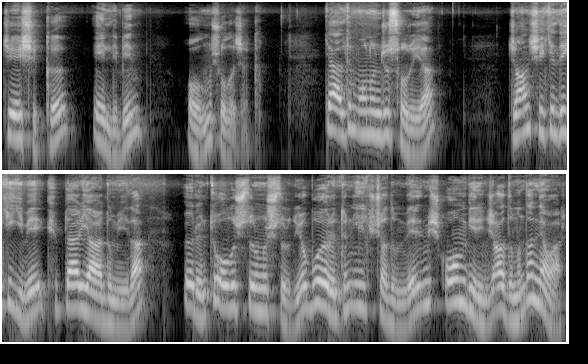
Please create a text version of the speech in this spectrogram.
C şıkkı 50 bin olmuş olacak. Geldim 10. soruya. Can şekildeki gibi küpler yardımıyla örüntü oluşturmuştur diyor. Bu örüntünün ilk 3 adımı verilmiş. 11. adımında ne var?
